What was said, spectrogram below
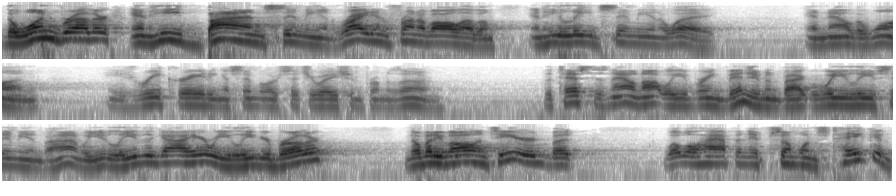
the one brother, and he binds Simeon right in front of all of them, and he leads Simeon away. And now the one, he's recreating a similar situation from his own. The test is now not will you bring Benjamin back, but will you leave Simeon behind? Will you leave the guy here? Will you leave your brother? Nobody volunteered, but what will happen if someone's taken?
